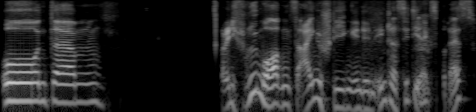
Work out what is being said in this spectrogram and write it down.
Und ähm, bin ich früh morgens eingestiegen in den Intercity Express.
